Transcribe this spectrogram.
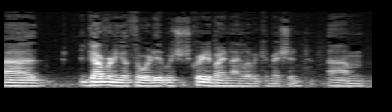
uh, governing authority, which was created by the 9/11 Commission. Um,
